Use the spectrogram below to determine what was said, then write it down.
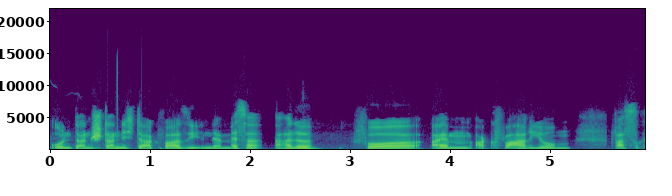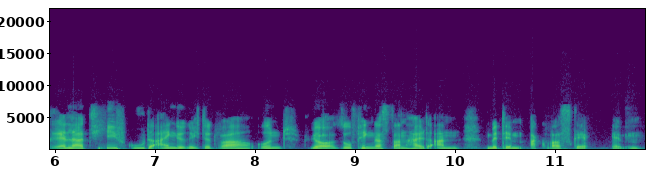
Und dann stand ich da quasi in der Messehalle vor einem Aquarium, was relativ gut eingerichtet war. Und ja, so fing das dann halt an mit dem Aquascapen.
